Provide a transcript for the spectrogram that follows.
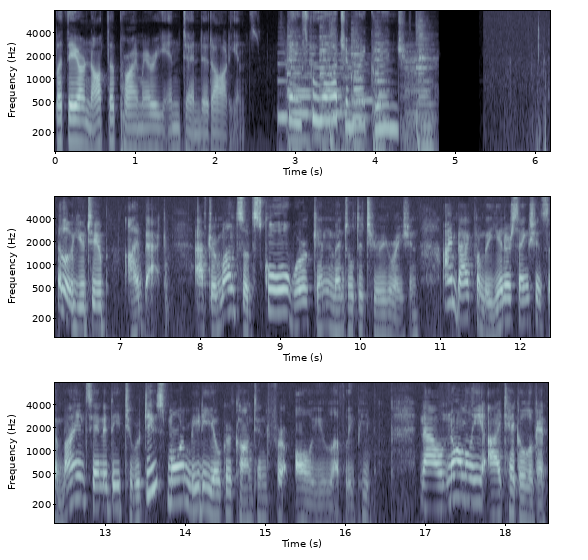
but they are not the primary intended audience. Thanks for watching my cringe. Hello YouTube, I'm back. After months of school, work, and mental deterioration, I'm back from the inner sanctions of my insanity to produce more mediocre content for all you lovely people. Now, normally I take a look at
